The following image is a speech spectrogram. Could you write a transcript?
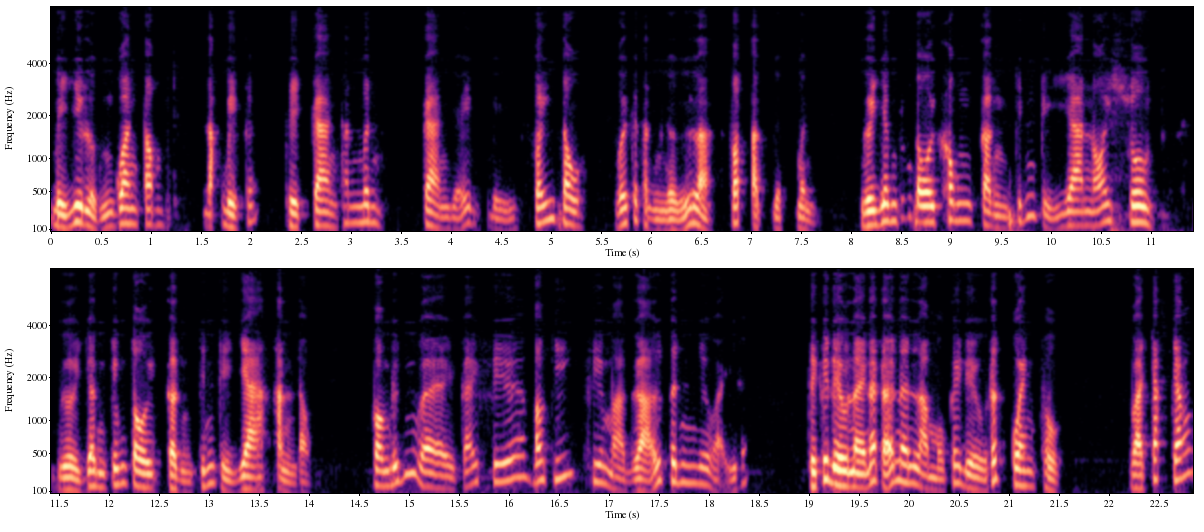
bị dư luận quan tâm, đặc biệt á, thì càng thanh minh càng dễ bị xoáy sâu với cái thành ngữ là có tật giật mình. Người dân chúng tôi không cần chính trị gia nói suông người dân chúng tôi cần chính trị gia hành động. Còn đứng về cái phía báo chí khi mà gỡ tin như vậy đó, thì cái điều này nó trở nên là một cái điều rất quen thuộc và chắc chắn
